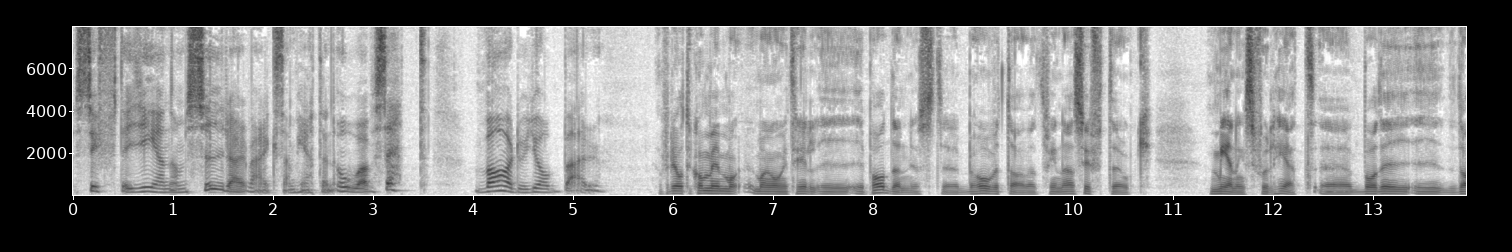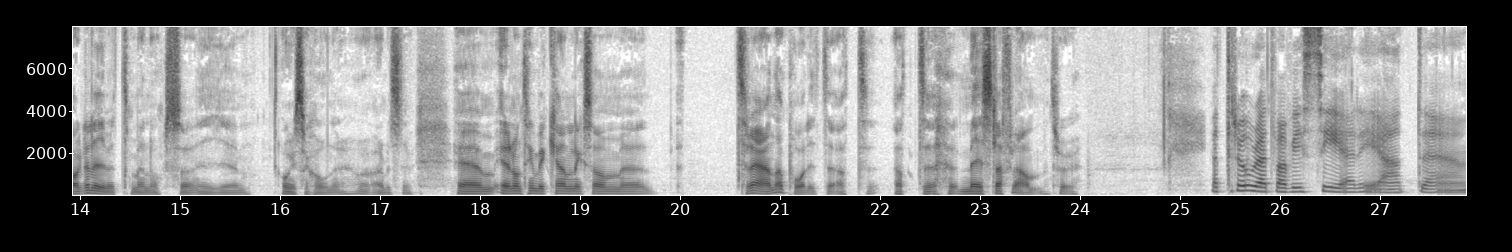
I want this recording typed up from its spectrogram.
syfte genomsyrar verksamheten oavsett var du jobbar. För det återkommer många gånger till i, i podden just eh, behovet av att finna syfte och meningsfullhet. Eh, både i, i det dagliga livet men också i eh, organisationer och arbetsliv. Eh, är det någonting vi kan liksom eh, träna på lite att, att eh, mejsla fram, tror du? Jag tror att vad vi ser är att eh,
